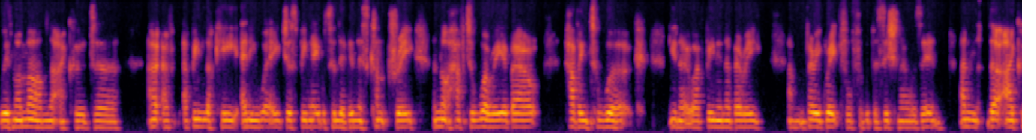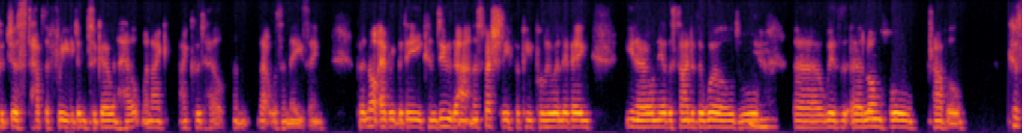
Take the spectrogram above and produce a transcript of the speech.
with my mum that I could. Uh, I, have I've been lucky anyway, just being able to live in this country and not have to worry about having to work. You know, I've been in a very I'm very grateful for the position I was in and that I could just have the freedom to go and help when I, I could help. And that was amazing. But not everybody can do that. And especially for people who are living, you know, on the other side of the world or yeah. uh, with uh, long haul travel. Because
